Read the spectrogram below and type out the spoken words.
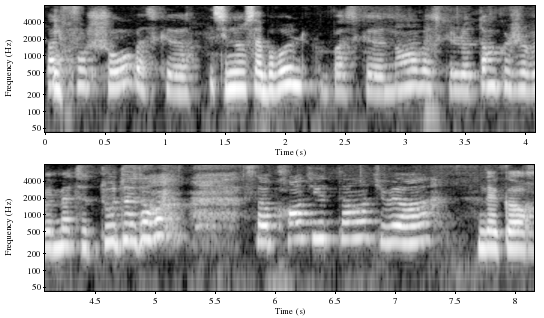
Pas Et trop chaud parce que Sinon ça brûle. parce que non parce que le temps que je vais mettre tout dedans, ça prend du temps, tu verras. D'accord.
